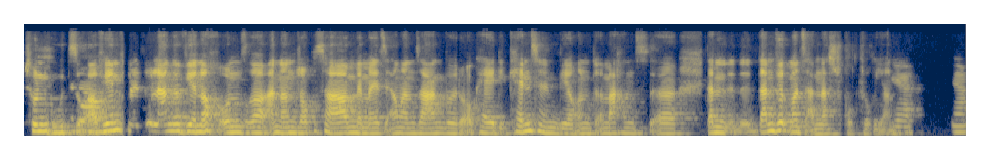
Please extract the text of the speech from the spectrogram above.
schon gut so. Ja. Auf jeden Fall, solange wir noch unsere anderen Jobs haben, wenn man jetzt irgendwann sagen würde, okay, die canceln wir und äh, machen es, äh, dann, dann wird man es anders strukturieren. Ja. Ja.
